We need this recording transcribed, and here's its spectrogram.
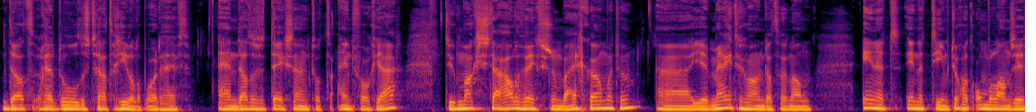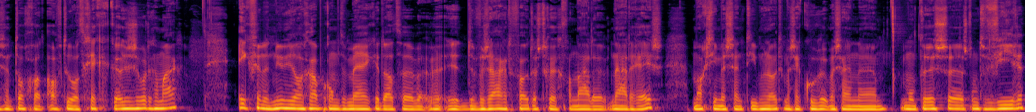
Dat Red Bull de strategie wel op orde heeft. En dat is het tegenstelling tot eind vorig jaar. Natuurlijk, Max is daar halverwege het seizoen bijgekomen toen. Eh, je merkte gewoon dat er dan in het, in het team toch wat onbalans is... en toch wat, af en toe wat gekke keuzes worden gemaakt. Ik vind het nu heel grappig om te merken dat... eh, we, we- zagen de foto's terug van na de, na de race. Max die met zijn teamgenoten, met zijn, coureur, met zijn eh, monteurs eh, stond te vieren.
